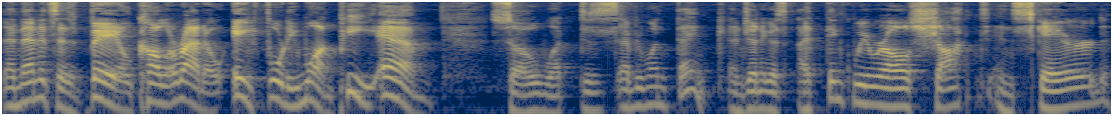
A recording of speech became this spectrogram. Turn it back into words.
And then it says, Vail, Colorado, 8:41 p.m. So, what does everyone think? And Jenny goes, I think we were all shocked and scared.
